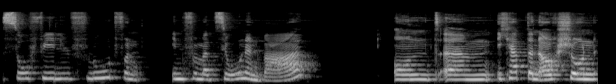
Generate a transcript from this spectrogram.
so viel Flut von Informationen war. Und ähm, ich habe dann auch schon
